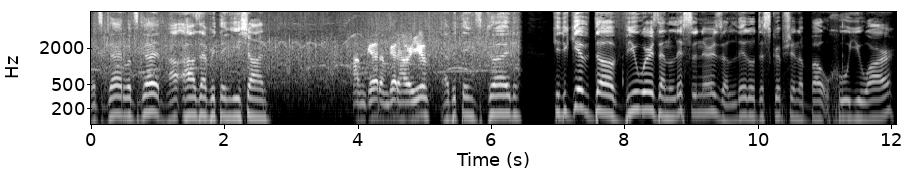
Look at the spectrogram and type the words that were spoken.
What's good what's good How, how's everything, Eshan? I'm good. I'm good. How are you? Everything's good. Could you give the viewers and listeners a little description about who you are?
